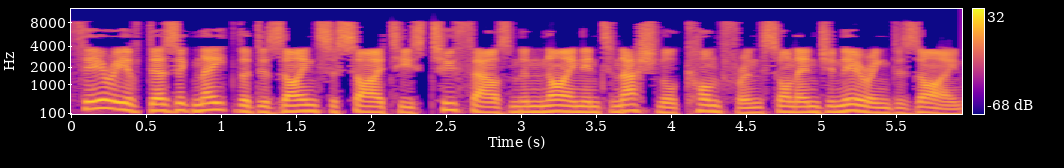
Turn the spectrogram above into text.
Theory of Designate The Design Society's 2009 International Conference on Engineering Design,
